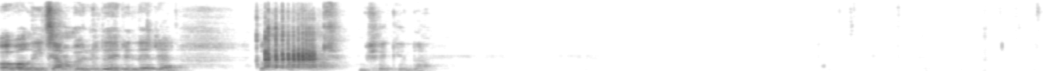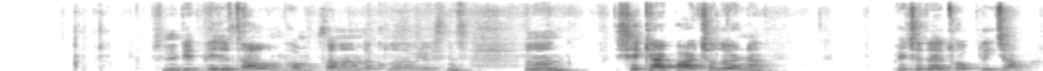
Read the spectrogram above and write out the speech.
Ovalayacağım ölü derileri. Bu şekilde. Şimdi bir peçete aldım. Pamuk falan da kullanabilirsiniz. Bunun şeker parçalarını peçeteye toplayacağım.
